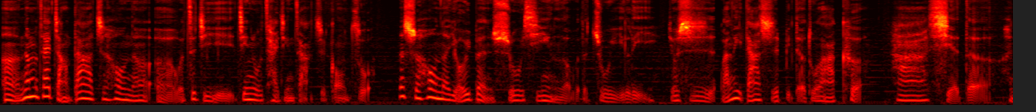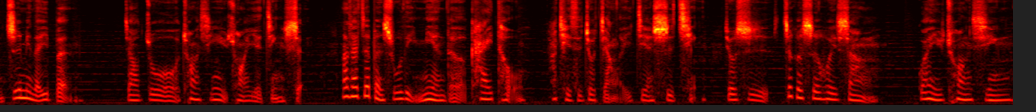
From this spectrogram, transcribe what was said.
嗯，那么在长大之后呢，呃，我自己进入财经杂志工作，那时候呢，有一本书吸引了我的注意力，就是管理大师彼得·杜拉克他写的很知名的一本叫做《创新与创业精神》。那在这本书里面的开头。他其实就讲了一件事情，就是这个社会上关于创新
